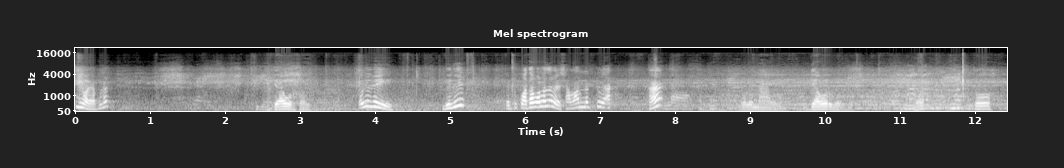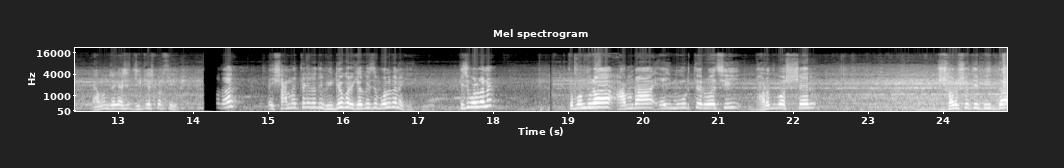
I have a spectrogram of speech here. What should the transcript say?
কি হয় আপনার? দেওর হয়। ও দিদি দিদি একটু কথা বলা যাবে? সামান্য একটু এক- হ্যাঁ? বলো না বলো দেওর বলব। হ্যাঁ? তো এমন জায়গায় এসে জিজ্ঞেস করছি দাদা এই সামনের থেকে যদি ভিডিও করি কেউ কিছু বলবে নাকি? কিছু বলবে না? তো বন্ধুরা আমরা এই মুহূর্তে রয়েছি ভারতবর্ষের সরস্বতী বিদ্যা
